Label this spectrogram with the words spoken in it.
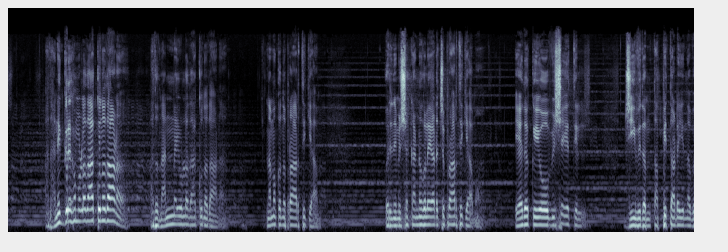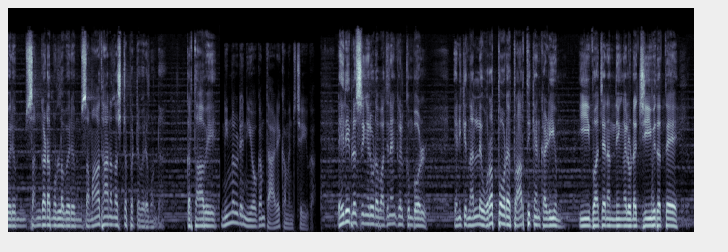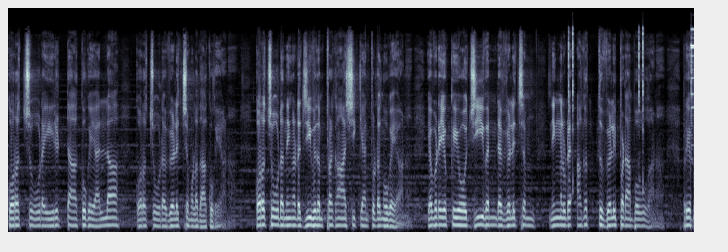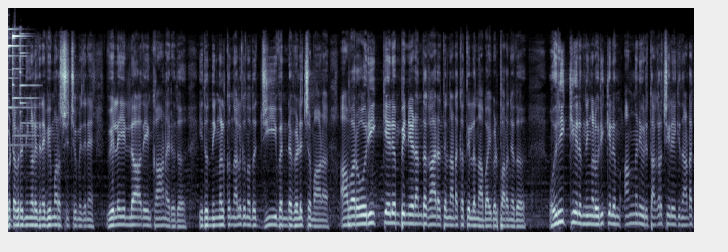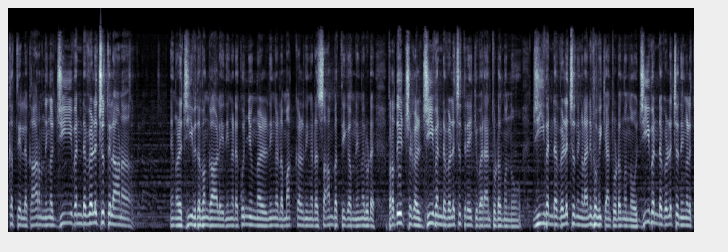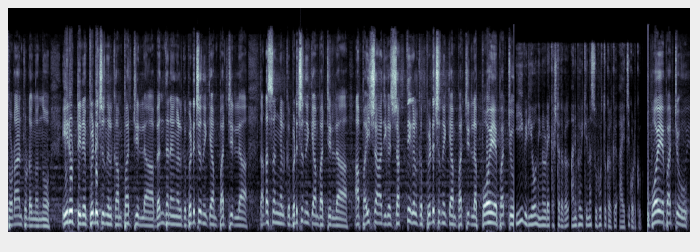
അത് അനുഗ്രഹമുള്ളതാക്കുന്നതാണ്. അത് നന്മയുള്ളതാക്കുന്നതാണ്. നമുക്കൊന്ന് പ്രാർത്ഥിക്കാം. ഒരു നിമിഷം കണ്ണുകളെ അടച്ച് പ്രാർത്ഥിക്കാമോ? ഏതൊക്കെയോ വിഷയത്തിൽ ജീവിതം തപ്പിത്തടയുന്നവരും സങ്കടമുള്ളവരും സമാധാനം നഷ്ടപ്പെട്ടവരുമുണ്ട്. കർത്താവെ നിങ്ങളുടെ നിയോഗം താഴെ കമന്റ് ചെയ്യുക. ഡെയിലി ബ്ലെസ്സിങ്ങിലൂടെ വചനം കേൾക്കുമ്പോൾ എനിക്ക് നല്ല ഉറപ്പോടെ പ്രാർത്ഥിക്കാൻ കഴിയും. ഈ വചനം നിങ്ങളുടെ ജീവിതത്തെ കുറച്ചുകൂടെ ഇരുട്ടാക്കുകയല്ല കുറച്ചുകൂടെ വെളിച്ചമുള്ളതാക്കുകയാണ്. കുറച്ചുകൂടെ നിങ്ങളുടെ ജീവിതം പ്രകാശിക്കാൻ തുടങ്ങുകയാണ്. എവിടെയൊക്കെയോ ജീവന്റെ വെളിച്ചം നിങ്ങളുടെ അകത്ത് വെളിപ്പെടാൻ പോവുകയാണ്. പ്രിയപ്പെട്ടവർ നിങ്ങളിതിനെ വിമർശിച്ചും ഇതിനെ വിലയില്ലാതെയും കാണരുത്. ഇത് നിങ്ങൾക്ക് നൽകുന്നത് ജീവന്റെ വെളിച്ചമാണ്. അവർ ഒരിക്കലും പിന്നീട് അന്ധകാരത്തിൽ നടക്കത്തില്ലെന്നാണ് ബൈബിൾ പറഞ്ഞത്. ഒരിക്കലും നിങ്ങൾ ഒരിക്കലും അങ്ങനെ ഒരു തകർച്ചയിലേക്ക് നടക്കത്തില്ല. കാരണം നിങ്ങൾ ജീവന്റെ വെളിച്ചത്തിലാണ്. നിങ്ങളുടെ ജീവിത പങ്കാളി നിങ്ങളുടെ കുഞ്ഞുങ്ങൾ നിങ്ങളുടെ മക്കൾ നിങ്ങളുടെ സാമ്പത്തികം നിങ്ങളുടെ പ്രതീക്ഷകൾ ജീവന്റെ വെളിച്ചത്തിലേക്ക് വരാൻ തുടങ്ങുന്നു. ജീവന്റെ വെളിച്ചം നിങ്ങൾ അനുഭവിക്കാൻ തുടങ്ങുന്നു. ജീവന്റെ വെളിച്ചം നിങ്ങൾ തൊടാൻ തുടങ്ങുന്നു. ഇരുട്ടിന് പിടിച്ചു നിൽക്കാൻ പറ്റില്ല. ബന്ധനങ്ങൾക്ക് പിടിച്ചു നിൽക്കാൻ പറ്റില്ല. തടസ്സങ്ങൾക്ക് പിടിച്ചു നിൽക്കാൻ പറ്റില്ല. ആ പൈശാചിക ശക്തികൾക്ക് പിടിച്ചു നിൽക്കാൻ പറ്റില്ല. പോയേ പറ്റൂ. ഈ വീഡിയോ നിങ്ങളുടെ കഷ്ടതകൾ അനുഭവിക്കുന്ന സുഹൃത്തുക്കൾക്ക് അയച്ചു കൊടുക്കും. പോയേ പറ്റൂ.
